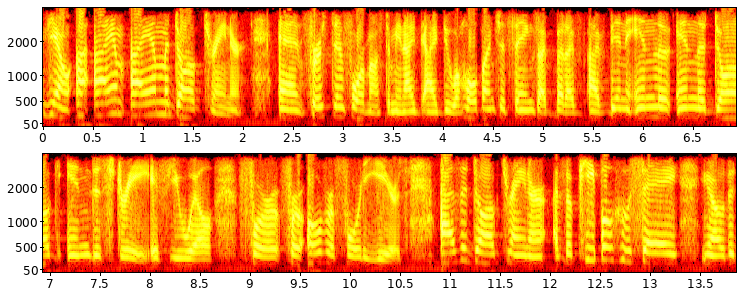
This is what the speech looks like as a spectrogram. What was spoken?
you know, I, I am I am a dog trainer, and first and foremost, I mean, I, I do a whole bunch of things, I, but I've I've been in the in the dog industry, if you will, for for over forty years. As a dog trainer, the people who say, you know, the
